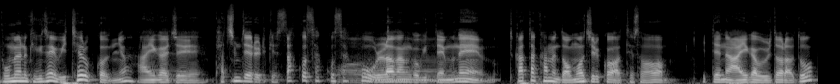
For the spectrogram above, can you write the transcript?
보면은 굉장히 위태롭거든요. 아이가 이제 받침대를 이렇게 쌓고 쌓고 쌓고 어. 올라간 거기 때문에 까딱하면 넘어질 것 같아서 이때는 아이가 울더라도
